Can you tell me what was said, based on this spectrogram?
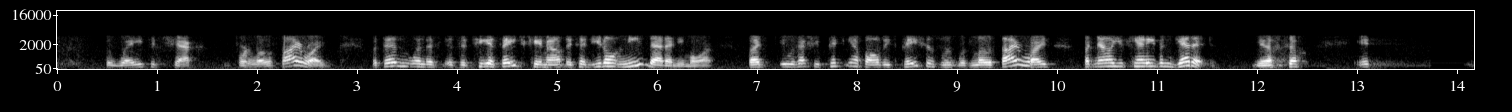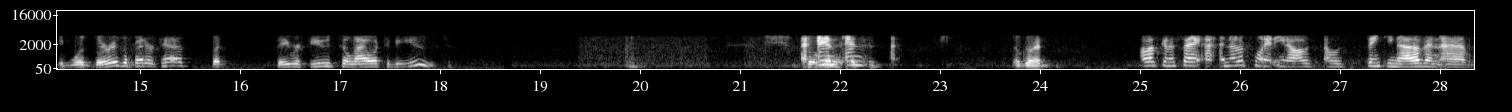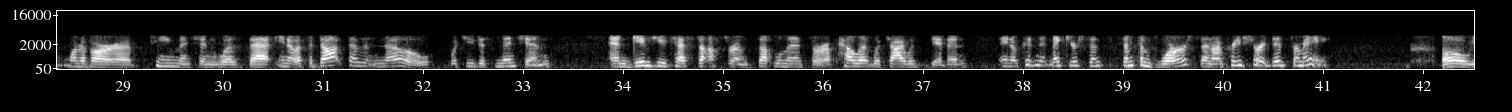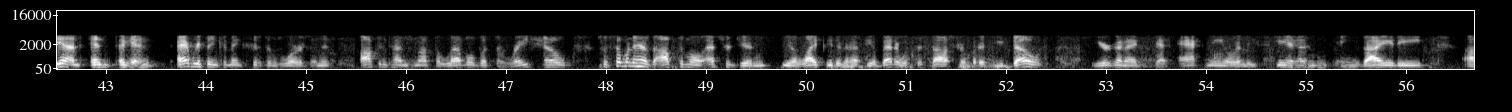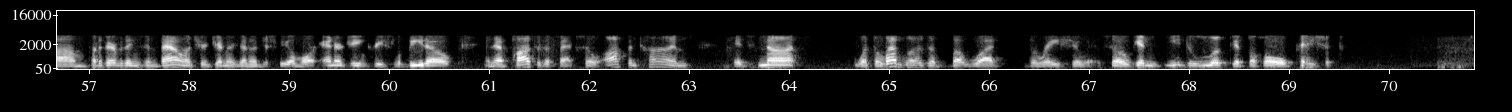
the way to check for low thyroid. But then when the, the TSH came out, they said you don't need that anymore. But it was actually picking up all these patients with, with low thyroid, but now you can't even get it. You know, so it it was there is a better test, but they refuse to allow it to be used. So and and oh, go ahead. I was going to say another point. You know, I was I was thinking of, and uh, one of our uh, team mentioned was that you know if a doc doesn't know what you just mentioned, and gives you testosterone supplements or a pellet, which I was given, you know, couldn't it make your sym- symptoms worse? And I'm pretty sure it did for me. Oh yeah, and, and again, everything can make symptoms worse, and it's oftentimes not the level but the ratio. So someone has optimal estrogen, you know, likely they're going to feel better with testosterone. But if you don't, you're going to get acne, oily skin, anxiety. Um, but if everything's in balance, you're generally going to just feel more energy, increase libido, and have positive effects. So oftentimes, it's not what the level is, but what the ratio is. So again, you need to look at the whole patient.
